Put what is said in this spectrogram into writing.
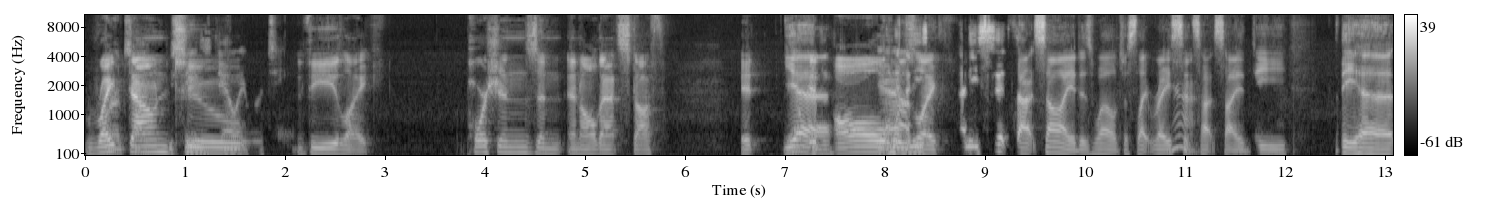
right it's like, down you see his to the like portions and and all that stuff. It Yeah. it all Yeah. was And like and he sits outside as well, just like Rey Yeah. sits outside the the uh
